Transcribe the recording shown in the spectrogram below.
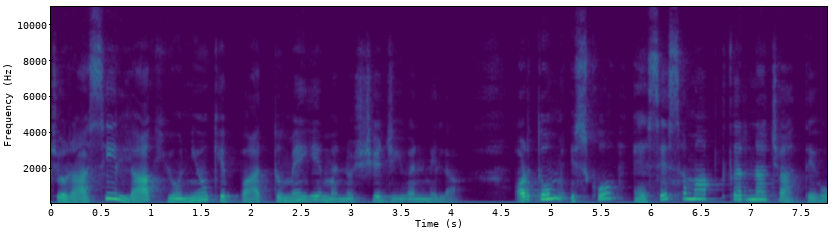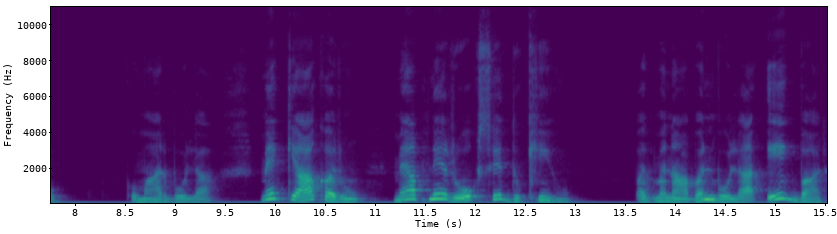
चौरासी लाख योनियों के बाद तुम्हें ये मनुष्य जीवन मिला, और तुम इसको ऐसे समाप्त करना चाहते हो? कुमार बोला, मैं क्या करूँ? मैं अपने रोग से दुखी हूँ। पद्मनाभन बोला, एक बार,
